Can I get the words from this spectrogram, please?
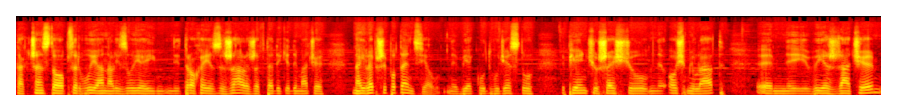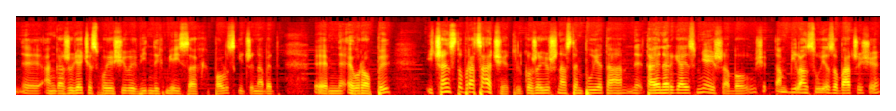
Tak często obserwuję, analizuję i trochę jest żal, że wtedy, kiedy macie najlepszy potencjał w wieku 25, 6, 8 lat, em, wyjeżdżacie, e, angażujecie swoje siły w innych miejscach Polski czy nawet Europy i często wracacie, tylko że już następuje ta, ta energia jest mniejsza, bo się tam bilansuje, zobaczy się,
